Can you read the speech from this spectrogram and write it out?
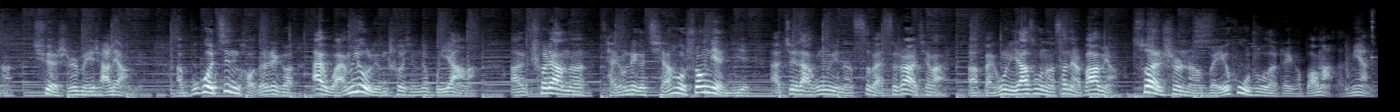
呢，确实没啥亮点啊。不过进口的这个 i5 M60 车型就不一样了啊，车辆呢采用这个前后双电机啊，最大功率呢四百四十二千瓦啊，百公里加速呢三点八秒，算是呢维护住了这个宝马的面子。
